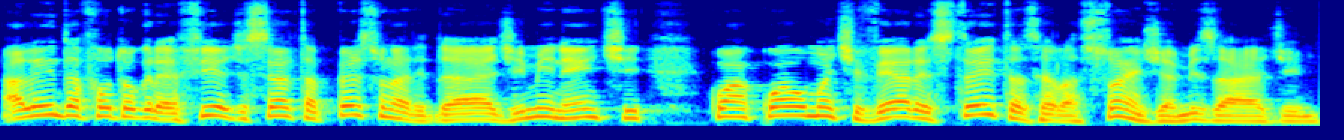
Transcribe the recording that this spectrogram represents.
além da fotografia de certa personalidade iminente com a qual mantivera estreitas relações de amizade.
